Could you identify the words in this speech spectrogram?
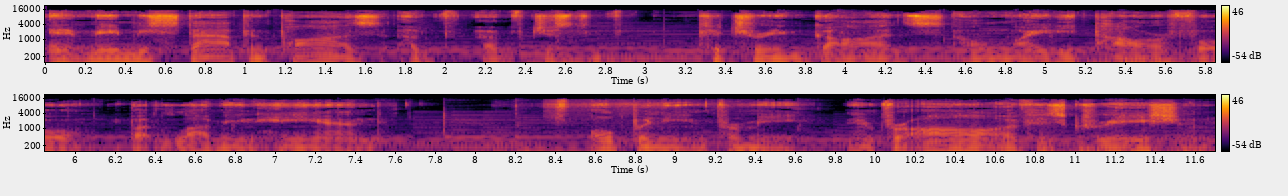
And it made me stop and pause of, of just picturing God's almighty, powerful, but loving hand opening for me and for all of his creation,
